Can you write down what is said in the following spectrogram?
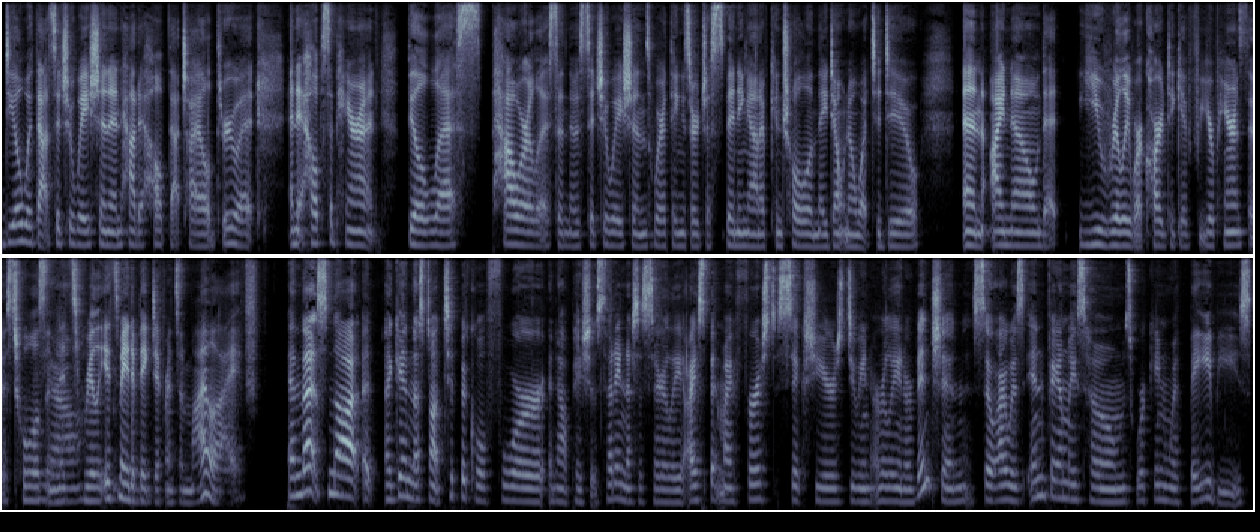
deal with that situation and how to help that child through it. And it helps a parent feel less powerless in those situations where things are just spinning out of control and they don't know what to do. And I know that you really work hard to give your parents those tools and it's really it's made a big difference in my life. And that's not, again, that's not typical for an outpatient setting necessarily. I spent my first six years doing early intervention. So I was in families' homes working with babies,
